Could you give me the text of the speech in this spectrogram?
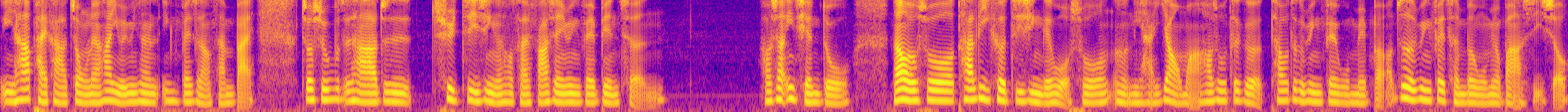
以他牌卡的重量，他以为运费运费是两三百，就殊不知他就是去寄信的时候才发现运费变成好像一千多，然后我说他立刻寄信给我说，嗯，你还要吗？他说这个他说这个运费我没办法，这个运费成本我没有办法吸收。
